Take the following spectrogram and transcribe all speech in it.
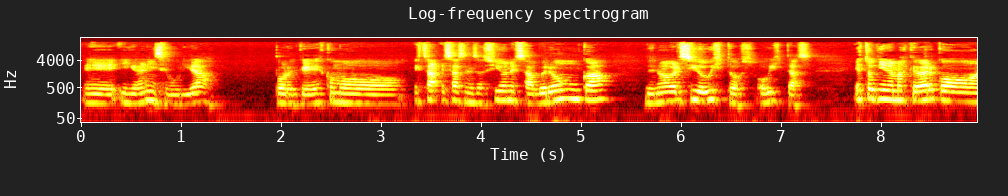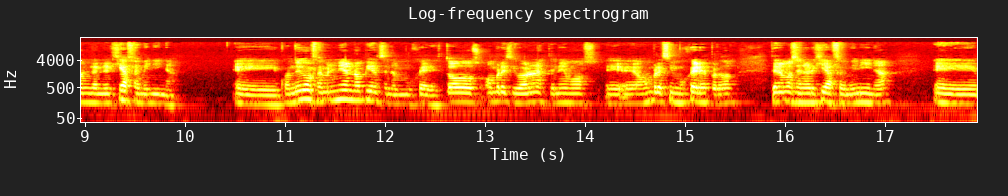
eh, y gran inseguridad, porque es como esa, esa, sensación, esa bronca de no haber sido vistos o vistas. Esto tiene más que ver con la energía femenina. Eh, cuando digo femenina no piensen en mujeres, todos hombres y varones tenemos, eh, hombres y mujeres, perdón, tenemos energía femenina. y,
